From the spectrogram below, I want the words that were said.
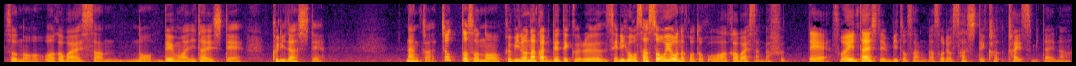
その若林さんの電話に対して繰り出してなんかちょっとその首の中で出てくるセリフを誘うようなことを若林さんが振ってそれに対してビトさんがそれを察してか返すみたいな。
